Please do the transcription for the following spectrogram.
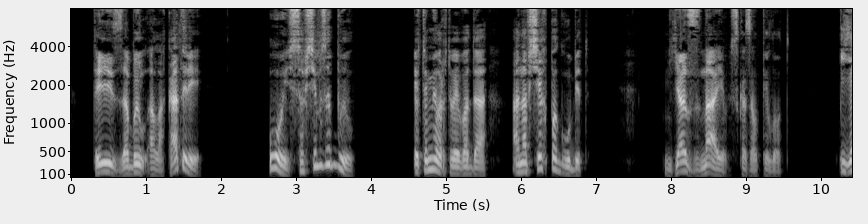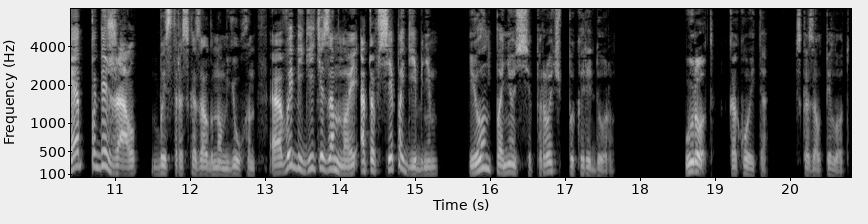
— Ты забыл о локаторе? — Ой, совсем забыл. Это мертвая вода, она всех погубит. «Я знаю», — сказал пилот. «Я побежал», — быстро сказал гном Юхан. «А «Вы бегите за мной, а то все погибнем». И он понесся прочь по коридору. «Урод какой-то», — сказал пилот.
